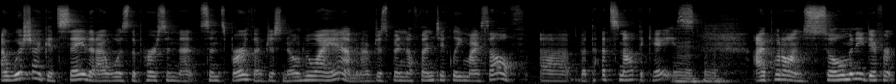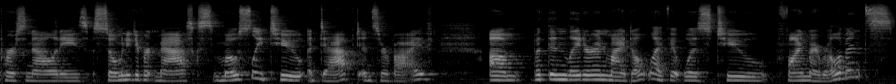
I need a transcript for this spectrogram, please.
I wish I could say that I was the person that since birth I've just known who I am and I've just been authentically myself. Uh, but that's not the case. I put on so many different personalities, so many different masks, mostly to adapt and survive. Um, but then later in my adult life, it was to find my relevance,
